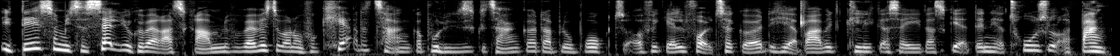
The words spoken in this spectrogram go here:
i det, som i sig selv jo kan være ret skræmmende, for hvad hvis det var nogle forkerte tanker, politiske tanker, der blev brugt, og fik alle folk til at gøre det her, bare ved et klik og sagde, der sker den her trussel, og bang,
